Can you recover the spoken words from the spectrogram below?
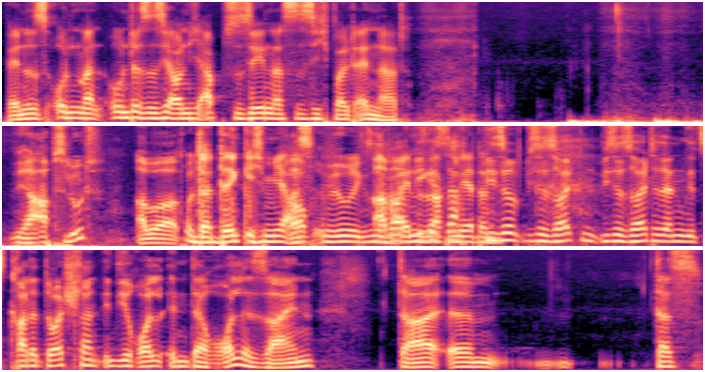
Wenn es, und, man, und es ist ja auch nicht abzusehen, dass es sich bald ändert. Ja, absolut. Aber Und da denke ich mir Was- auch im Übrigen noch aber eine wie Sache gesagt, mehr. Dann, wieso, wieso, sollten, wieso sollte denn jetzt gerade Deutschland in, die Rolle, in der Rolle sein, da ähm, das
